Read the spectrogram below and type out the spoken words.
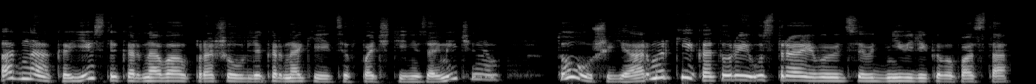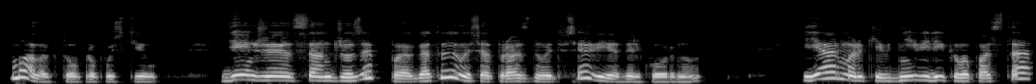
Однако, если карнавал прошел для карнакейцев почти незамеченным, то уж ярмарки, которые устраиваются в дни Великого Поста, мало кто пропустил. День же Сан-Джузеппе готовилась отпраздновать вся Виа-дель-Корно. Ярмарки в дни Великого Поста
